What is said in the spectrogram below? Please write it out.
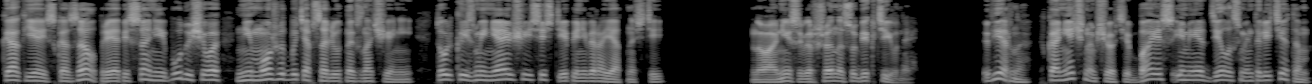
Как я и сказал, при описании будущего не может быть абсолютных значений, только изменяющиеся степени вероятностей. Но они совершенно субъективны. Верно. В конечном счете, байс имеет дело с менталитетом,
